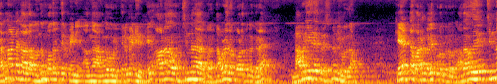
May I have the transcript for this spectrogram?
கர்நாடகாவில் வந்து முதல் திருமேனி. அங்கே அங்கே ஒரு திருமேனி இருக்குது ஆனால் ஒரு சின்னதாக இருப்பார். தமிழக கோலத்தில் இருக்கிற நவநீத கிருஷ்ணன் இவர் தான் கேட்ட வரங்களை கொடுக்குறவர். அதாவது சின்ன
